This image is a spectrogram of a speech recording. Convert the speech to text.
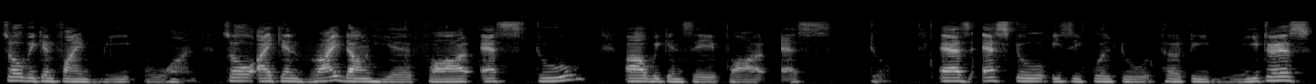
So we can find V1. So I can write down here for S2, uh, we can say for S2 as S2 is equal to 30 meters.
